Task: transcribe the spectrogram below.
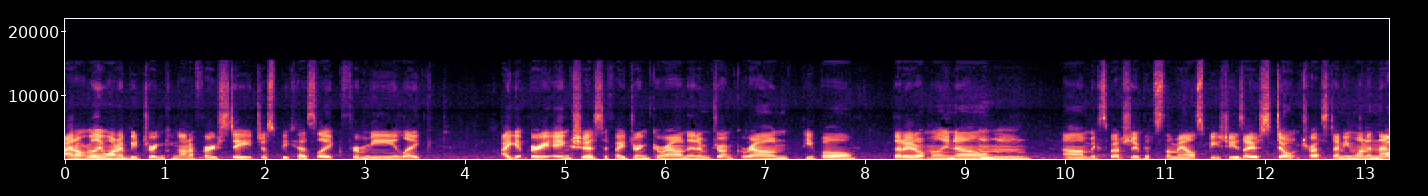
I don't really want to be drinking on a first date just because like for me like I get very anxious if I drink around and I'm drunk around people that I don't really know Mhm. um, especially if it's the male species. I just don't trust anyone in that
